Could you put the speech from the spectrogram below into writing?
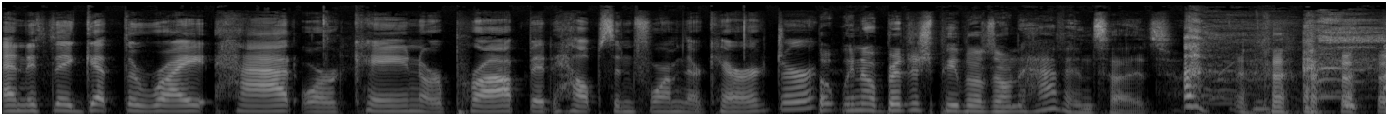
And if they get the right hat or cane or prop, it helps inform their character. but we know British people don't have insides.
